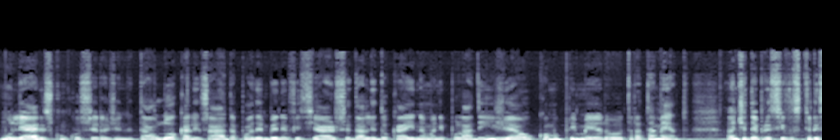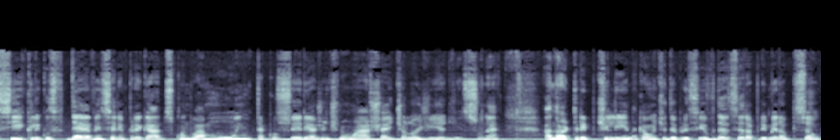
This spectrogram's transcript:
Mulheres com coceira genital localizada podem beneficiar-se da lidocaína manipulada em gel como primeiro tratamento. Antidepressivos tricíclicos devem ser empregados quando há muita coceira e a gente não acha a etiologia disso, né? A nortriptilina, que é um antidepressivo, deve ser a primeira opção.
